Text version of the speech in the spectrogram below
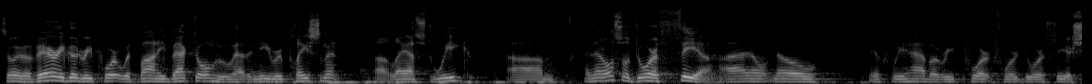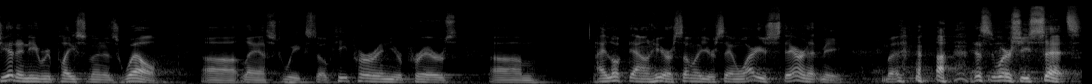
So we have a very good report with Bonnie Bechtel, who had a knee replacement uh, last week. Um, and then also Dorothea. I don't know if we have a report for Dorothea. She had a knee replacement as well uh, last week. So keep her in your prayers. Um, I look down here. Some of you are saying, Why are you staring at me? But this is where she sits.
